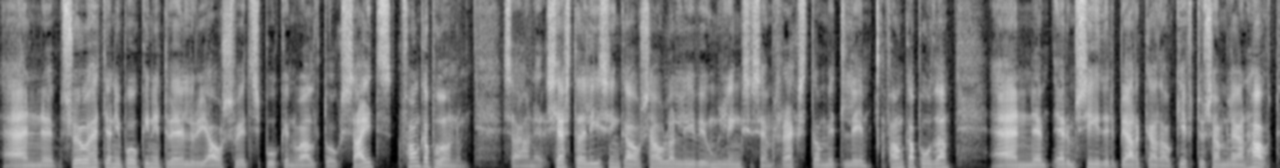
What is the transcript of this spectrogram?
en uh, söguhetjan í bókinni dvelur í Ásvits, Búkenvald og Sæts fangabúðunum. Sagan er sérstæði lýsinga á sálarlífi unglings sem rekst á milli fangabúða en um, er um síðir bjargað á giftusamlegan hátt.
